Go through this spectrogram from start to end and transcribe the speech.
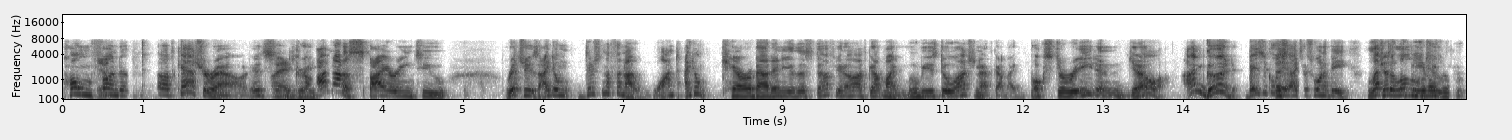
home fund of, of cash around. It's I agree. You know, I'm not aspiring to riches. I don't. There's nothing I want. I don't care about any of this stuff. You know, I've got my movies to watch and I've got my books to read, and you know, I'm good. Basically, just, I just want to be left alone. To, to,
